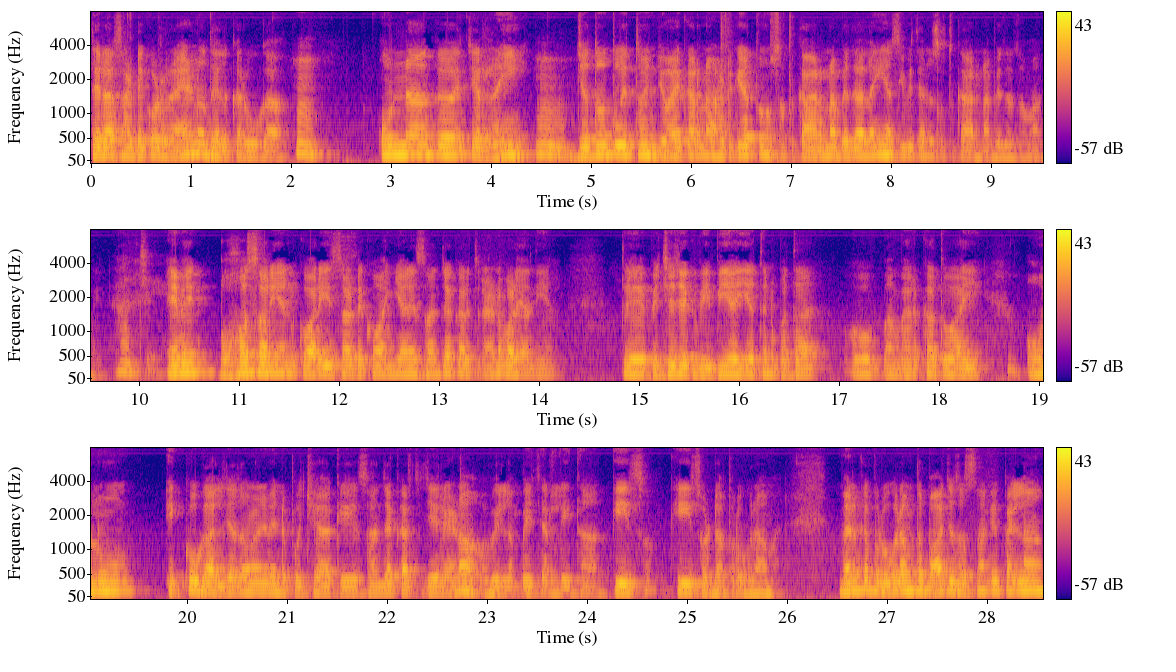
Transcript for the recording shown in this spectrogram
ਤੇਰਾ ਸਾਡੇ ਕੋਲ ਰਹਿਣ ਨੂੰ ਦਿਲ ਕਰੂਗਾ ਹੂੰ। ਓਨਾ ਕੁ ਚਿਰ ਰਹੀਂ। ਜਦੋਂ ਤੂੰ ਇੱਥੋਂ ਇੰਜੋਏ ਕਰਨਾ ਹਟ ਗਿਆ ਤੂੰ ਸਤਿਕਾਰ ਨਾਲ ਵਿਦਾ ਲਈ ਅਸੀਂ ਵੀ ਤੈਨੂੰ ਸਤਿਕਾਰ ਨਾਲ ਵਿਦਾ ਦੇਵਾਂਗੇ। ਹਾਂਜੀ। ਐਵੇਂ ਬਹੁਤ ਸਾਰੀਆਂ ਇਨਕੁਆਰੀ ਸਾਡੇ ਕੋਲ ਆਈਆਂ ਨੇ ਸਾਂਝਾ ਘਰ ਚ ਰਹਿਣ ਵਾਲਿਆਂ ਦੀਆਂ। ਤੇ ਪਿੱਛੇ ਜੇ ਇੱਕ ਬੀਬੀ ਆਈ ਹੈ ਤੈਨੂੰ ਪਤਾ ਉਹ ਅਮਰੀਕਾ ਤੋਂ ਆਈ ਉਹਨੂੰ ਇੱਕੋ ਗੱਲ ਜਦੋਂ ਉਹਨਾਂ ਨੇ ਮੈਨੂੰ ਪੁੱਛਿਆ ਕਿ ਸਾਂਝਾ ਘਰ ਚ ਜੇ ਰਹਿਣਾ ਹੋਵੇ ਲੰਬੇ ਚਿਰ ਲਈ ਤਾਂ ਕੀ ਕੀ ਤੁਹਾਡਾ ਪ੍ਰੋਗਰਾਮ ਹੈ? ਮੈਂ ਕਿਹਾ ਪ੍ਰੋਗਰਾਮ ਤਾਂ ਬਾਅਦ ਚ ਦੱਸਾਂਗੇ ਪਹਿਲਾਂ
